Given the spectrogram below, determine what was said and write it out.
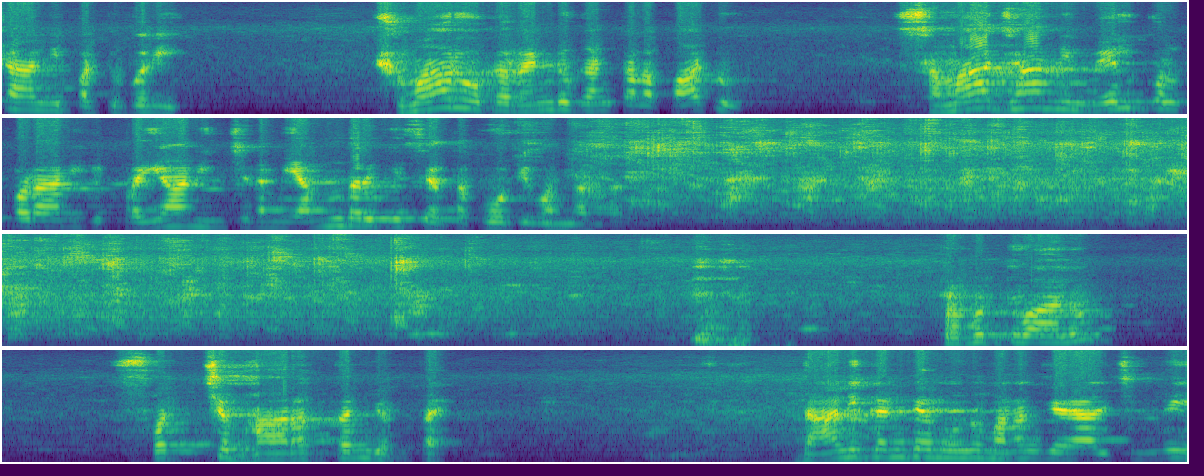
అంకుశాన్ని పట్టుకొని సుమారు ఒక రెండు గంటల పాటు సమాజాన్ని మేల్కొల్పడానికి ప్రయాణించిన మీ అందరికీ శతకోటి వందనాలు. ప్రభుత్వాలు స్వచ్ఛ భారత్ అని చెప్తాయి. దానికంటే ముందు మనం చేయాల్సింది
